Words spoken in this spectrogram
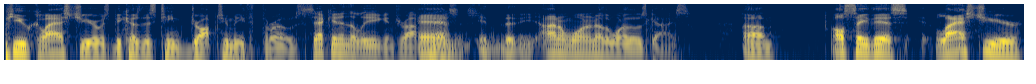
puke last year, was because this team dropped too many throws. Second in the league and drop and passes. it, the, I don't want another one of those guys. Um, I'll say this: last year,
